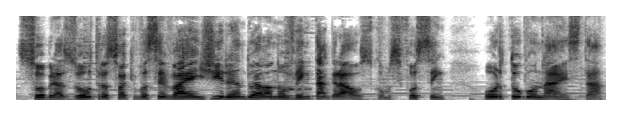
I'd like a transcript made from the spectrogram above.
sobre as outras, só que você vai girando ela 90 graus, como se fossem ortogonais, tá?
